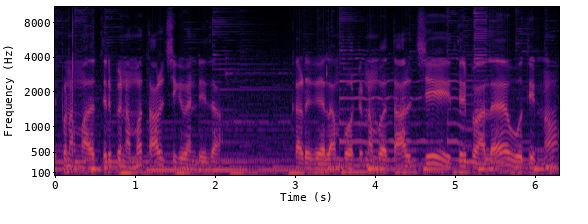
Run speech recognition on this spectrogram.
இப்போ நம்ம அதை திருப்பி நம்ம தாளிச்சிக்க வேண்டியதுதான். கடுகு எல்லாம் போட்டு நம்ம தாளித்து திருப்பி அதில் ஊற்றிடணும்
